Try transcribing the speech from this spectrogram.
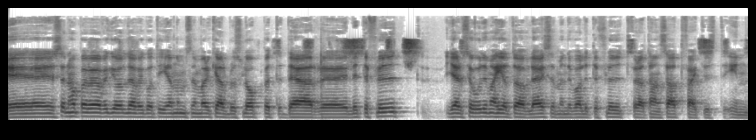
Eh, sen hoppar vi över guld, det har vi gått igenom. Sen var det kallblodsloppet där eh, lite flyt Järvsodin var helt överlägsen men det var lite flyt för att han satt faktiskt in,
